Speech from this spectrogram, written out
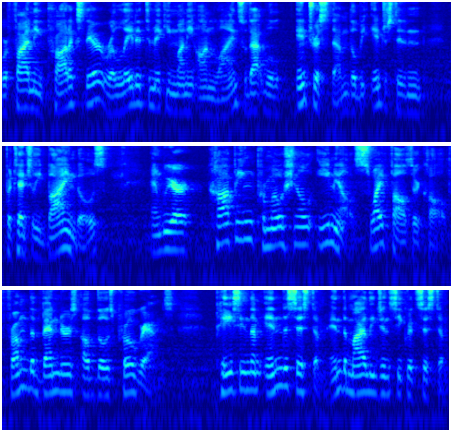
We're finding products there related to making money online, so that will interest them. They'll be interested in potentially buying those. And we are copying promotional emails, swipe files they're called, from the vendors of those programs, pasting them in the system, in the My Lead Gen secret system,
